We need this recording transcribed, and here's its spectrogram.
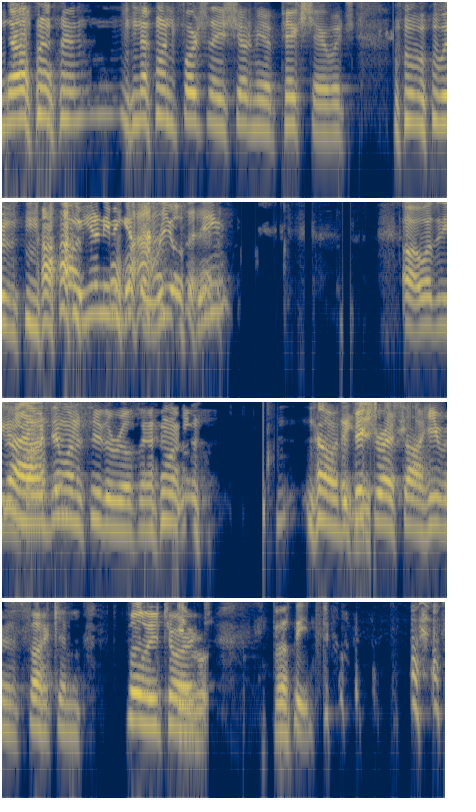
No, no. Unfortunately, showed me a picture, which was not. Oh, you didn't even get the real thing. Oh, it wasn't even. No, I didn't want to see the real thing. I wanted to- no, the Wait, picture I saw, he was fucking fully torqued. fully. torqued.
